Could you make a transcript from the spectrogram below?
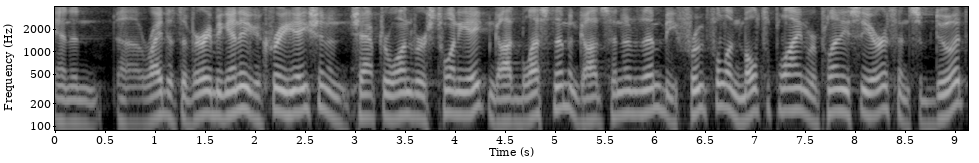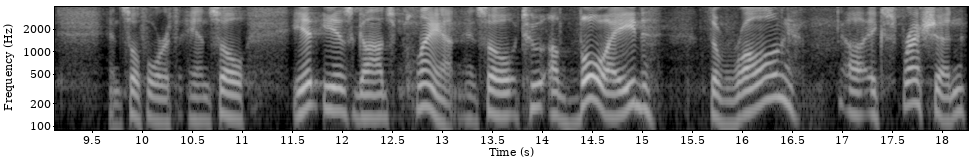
and in, uh, right at the very beginning of creation in chapter 1 verse 28 and god blessed them and god said unto them be fruitful and multiply and replenish the earth and subdue it and so forth. And so it is god's plan. And so to avoid the wrong uh, expression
